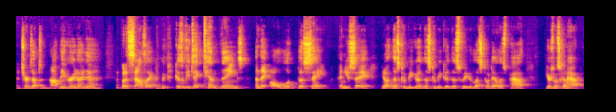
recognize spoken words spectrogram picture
And it turns out to not be a great idea. but it sounds like, because if you take 10 things and they all look the same, and you say, you know what, this could be good, this could be good, this could be good, let's go down this path, here's what's going to happen.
